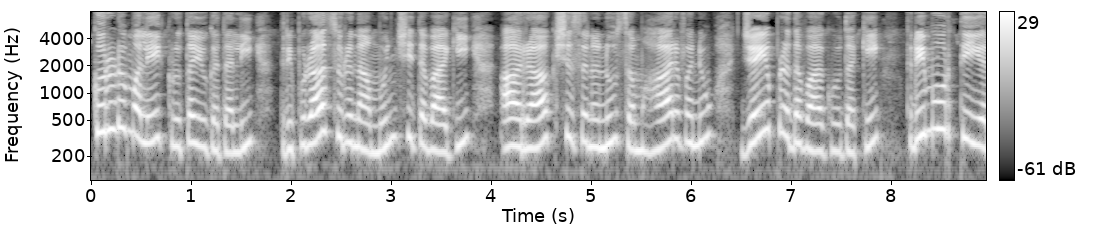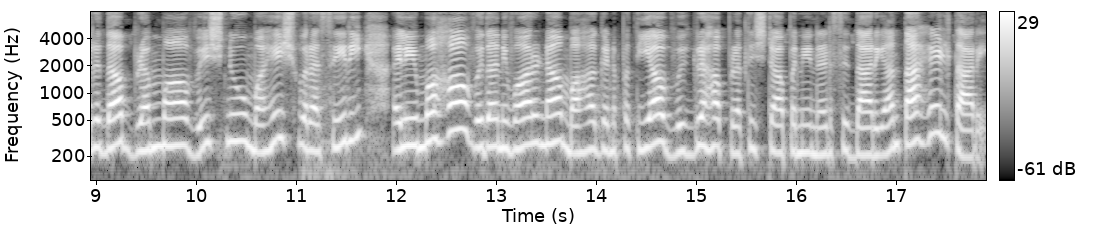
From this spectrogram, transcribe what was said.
ಕುರುಡುಮಲೆ ಕೃತಯುಗದಲ್ಲಿ ತ್ರಿಪುರಾಸುರನ ಮುಂಚಿತವಾಗಿ ಆ ರಾಕ್ಷಸನನ್ನು ಸಂಹಾರವನ್ನು ಜಯಪ್ರದವಾಗುವುದಕ್ಕೆ ತ್ರಿಮೂರ್ತಿಯರದ ಬ್ರಹ್ಮ, ವಿಷ್ಣು, ಮಹೇಶ್ವರ ಸೇರಿ ಅಲ್ಲಿ ಮಹಾವಿಧ ನಿವಾರಣಾ ಮಹಾಗಣಪತಿಯ ವಿಗ್ರಹ ಪ್ರತಿಷ್ಠಾಪನೆ ನಡೆಸಿದ್ದಾರೆ ಅಂತ ಹೇಳ್ತಾರೆ.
